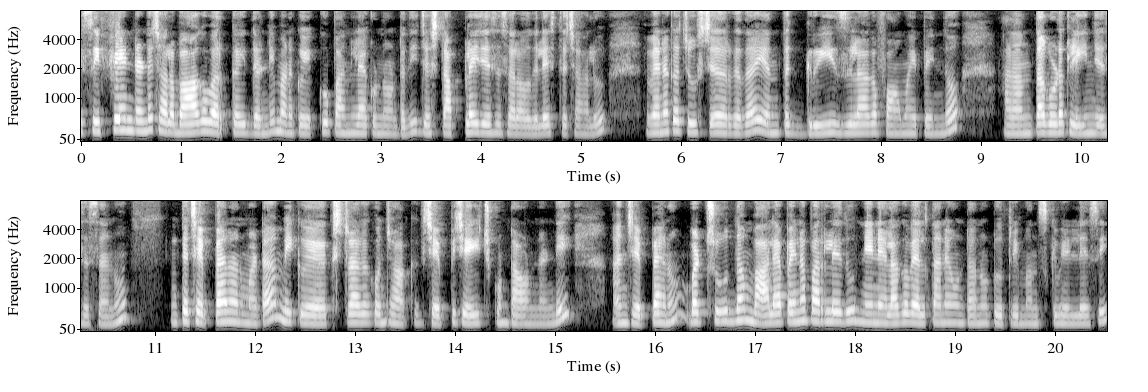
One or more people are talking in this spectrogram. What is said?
సిఫ్ ఏంటంటే చాలా బాగా వర్క్ అయిద్దండి మనకు ఎక్కువ పని లేకుండా ఉంటుంది. జస్ట్ అప్లై చేసేసి అలా వదిలేస్తే చాలు. వెనక చూసేవారు కదా ఎంత గ్రీజ్ లాగా ఫామ్ అయిపోయిందో అదంతా కూడా క్లీన్ చేసేసాను. ఇంకా చెప్పాను అనమాట మీకు ఎక్స్ట్రాగా కొంచెం అక్కకి చెప్పి చేయించుకుంటా ఉండండి అని చెప్పాను. బట్ చూద్దాం బాగాలేపోయినా పర్లేదు. నేను ఎలాగో వెళ్తానే ఉంటాను టూ త్రీ మంత్స్కి వెళ్ళేసి.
